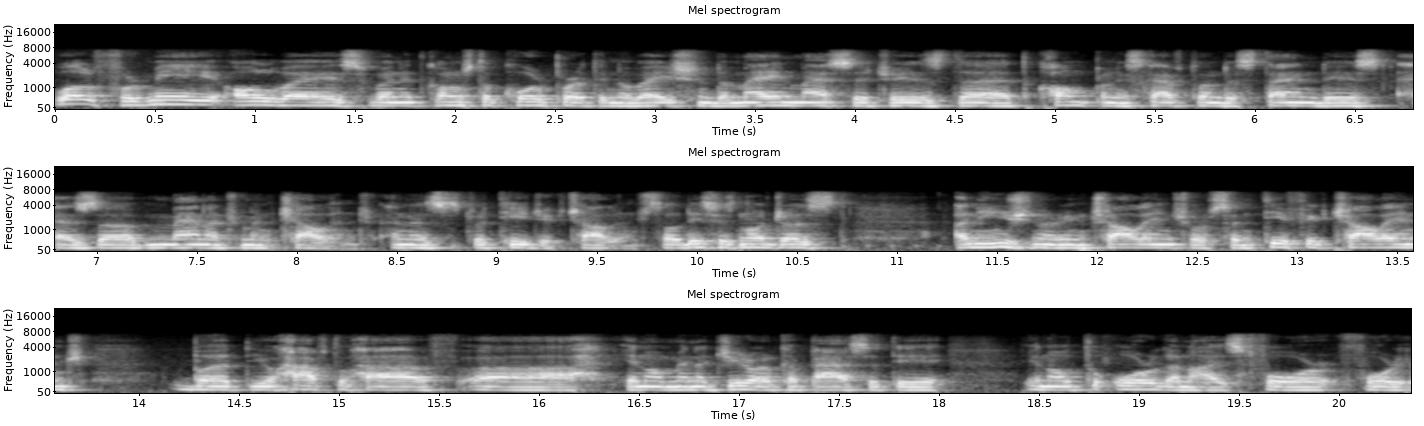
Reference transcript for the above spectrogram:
Well, for me, always when it comes to corporate innovation, the main message is that companies have to understand this as a management challenge and as a strategic challenge. So, this is not just an engineering challenge or scientific challenge, but you have to have, uh, you know, managerial capacity you know to organize for for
